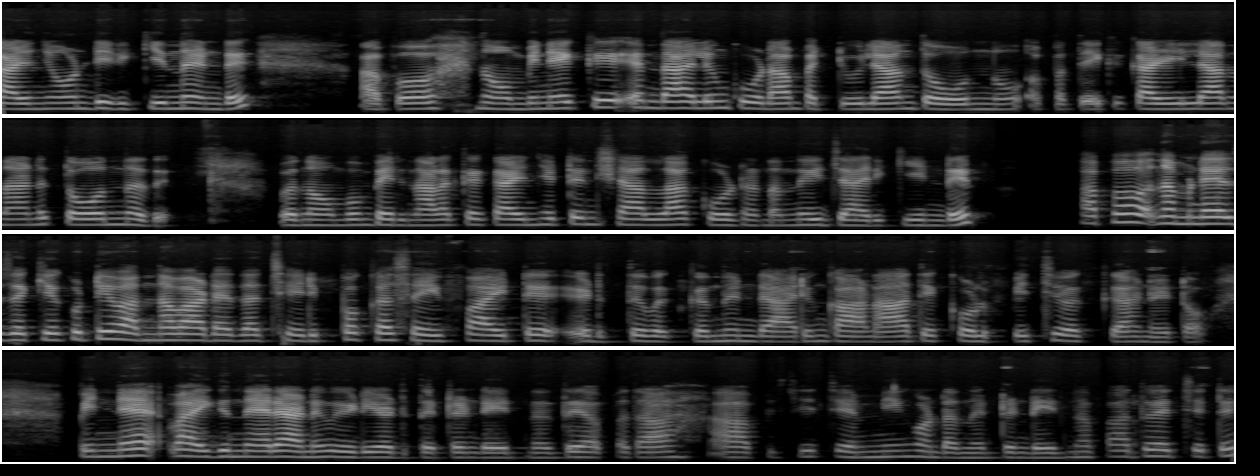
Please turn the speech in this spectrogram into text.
കഴിഞ്ഞുകൊണ്ടിരിക്കുന്നുണ്ട് അപ്പോൾ നോമ്പിനേക്ക് എന്തായാലും കൂടാൻ പറ്റൂല എന്ന് തോന്നുന്നു. അപ്പോഴത്തേക്ക് കഴിയില്ല എന്നാണ് തോന്നുന്നത്. അപ്പോൾ നോമ്പും പെരുന്നാളൊക്കെ കഴിഞ്ഞിട്ട് ഇൻഷാല്ല കൂടണം എന്ന് വിചാരിക്കുന്നുണ്ട് അപ്പോൾ നമ്മുടെ കുട്ടി വന്ന പാടെ ഏതാ ചെരുപ്പൊക്കെ സേഫായിട്ട് എടുത്ത് വെക്കുന്നുണ്ട്. ആരും കാണാതെയൊക്കെ ഒളിപ്പിച്ച് വെക്കുകയാണ് കേട്ടോ. പിന്നെ വൈകുന്നേരമാണ് വീഡിയോ എടുത്തിട്ടുണ്ടായിരുന്നത്. അപ്പോൾ അതാ ആപ്പിച്ച് ചെമ്മീൻ കൊണ്ടുവന്നിട്ടുണ്ടായിരുന്നു. അപ്പോൾ അത് വെച്ചിട്ട്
